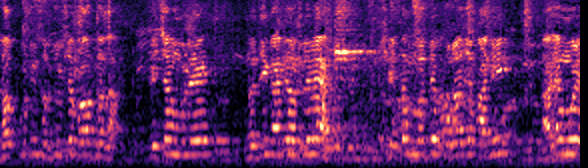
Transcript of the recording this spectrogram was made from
ढगफुटी सदृश्य पाऊस झाला. त्याच्यामुळे नदीकाठी असलेल्या शेतांमध्ये पुराचे पाणी आल्यामुळे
